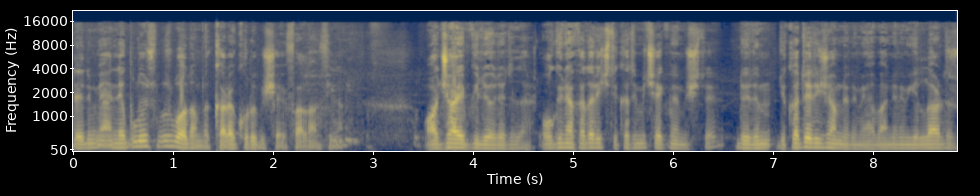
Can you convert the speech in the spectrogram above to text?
Dedim yani ne buluyorsunuz bu adamda kara kuru bir şey falan filan. Acayip gülüyor dediler. O güne kadar hiç dikkatimi çekmemişti. Dedim dikkat edeceğim dedim ya ben dedim yıllardır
